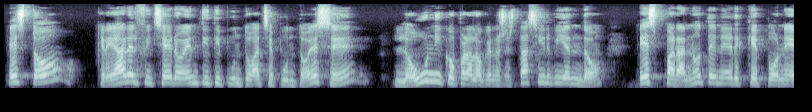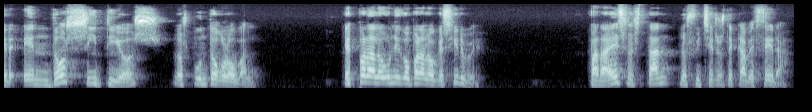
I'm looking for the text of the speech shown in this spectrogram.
Esto, crear el fichero entity.h.s, lo único para lo que nos está sirviendo es para no tener que poner en dos sitios los puntos global. Es para lo único para lo que sirve. Para eso están los ficheros de cabecera.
